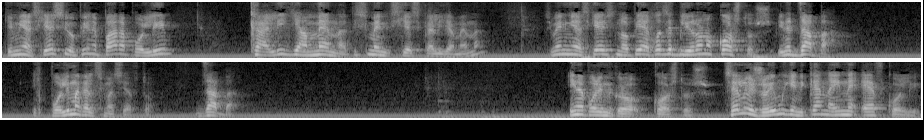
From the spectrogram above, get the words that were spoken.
και μια σχέση η οποία είναι πάρα πολύ καλή για μένα. Τι σημαίνει σχέση καλή για μένα; Σημαίνει μια σχέση στην οποία εγώ δεν πληρώνω κόστος. Είναι τζάμπα. Έχει πολύ μεγάλη σημασία αυτό. Τζάμπα. Είναι πολύ μικρό κόστος. Θέλω η ζωή μου γενικά να είναι εύκολη.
